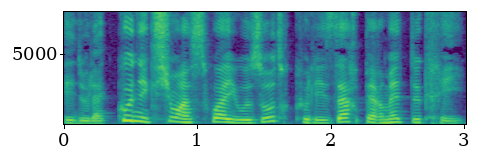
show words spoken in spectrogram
et de la connexion à soi et aux autres que les arts permettent de créer.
